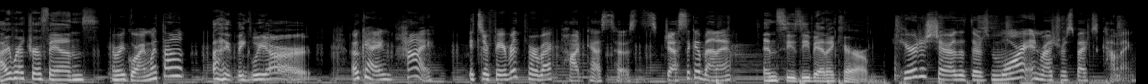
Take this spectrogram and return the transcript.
Hi, retro fans. Are we going with that? I think we are. Okay. Hi. It's your favorite throwback podcast hosts, Jessica Bennett and Susie Banikarim, here to share that there's more in retrospect coming.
